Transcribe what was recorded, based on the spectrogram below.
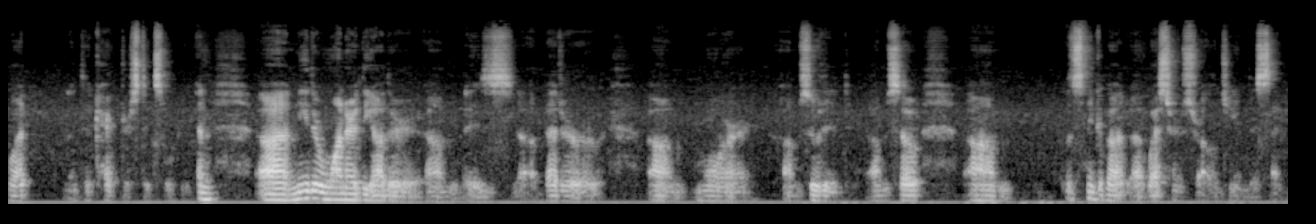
what the characteristics will be. And uh, neither one or the other is uh, better or um, more um, suited. Um, so um, let's think about uh, Western astrology in this segment.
